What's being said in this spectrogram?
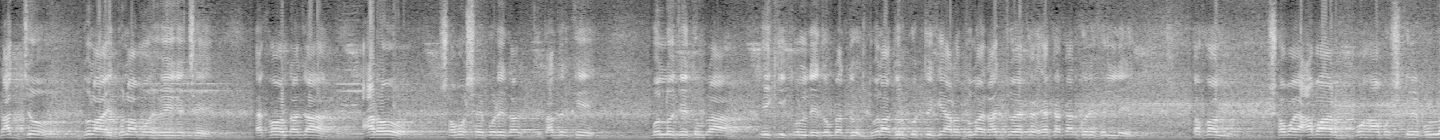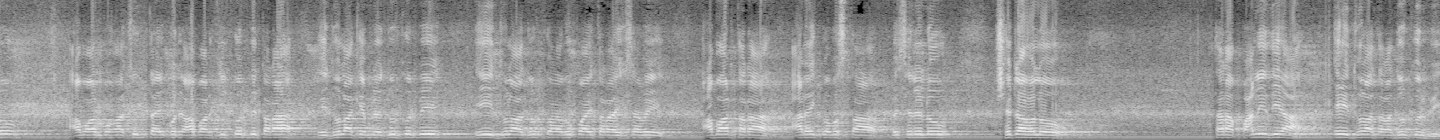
রাজ্য দোলায় দোলাময় হয়ে গেছে। এখন রাজা আরও সমস্যায় পড়ে তাদেরকে বলল যে, তোমরা এই কী করলে? তোমরা দোলা দূর করতে গিয়ে আরও দোলায় রাজ্য একা- একাকার করে ফেললে। তখন সবাই আবার মহা মুশকিলে পড়ল। আবার মহা চিন্তায় আবার কি করবে তারা? এই দোলা কেমনে দূর করবে? এই দোলা দূর করার উপায় তারা হিসাবে আবার তারা আরেক ব্যবস্থা বেছে নিল। সেটা হলো তারা পানি দেয়া এই ধুলা তারা দূর করবে।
